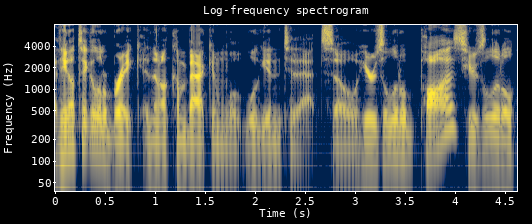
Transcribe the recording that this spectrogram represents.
I think I'll take a little break and then I'll come back and we'll, we'll get into that. So here's a little pause. Here's a little,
